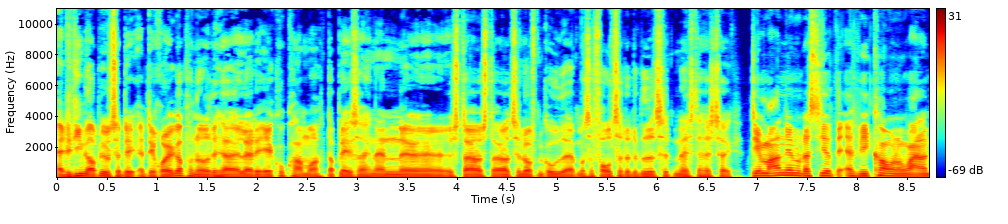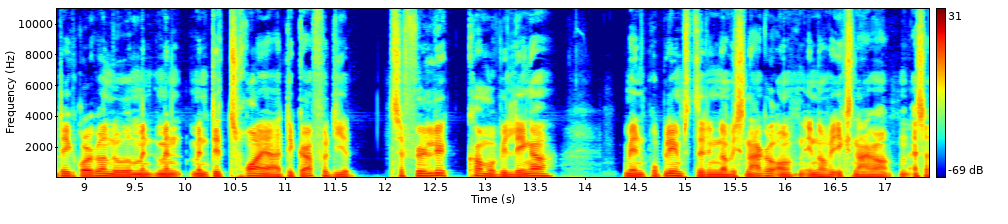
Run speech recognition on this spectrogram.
Er det din oplevelse, at det, at det rykker på noget, det her, eller er det ekokammer, der blæser hinanden øh, større og større, til luften går ud af dem, og så fortsætter det videre til den næste hashtag? Det er meget nemt at sige, at- vi kommer nogle vegne, og det ikke rykker noget, men, men, men det tror jeg, at det gør, fordi at selvfølgelig kommer vi længere med en problemstilling, når vi snakker om den, end når vi ikke snakker om den. Altså,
